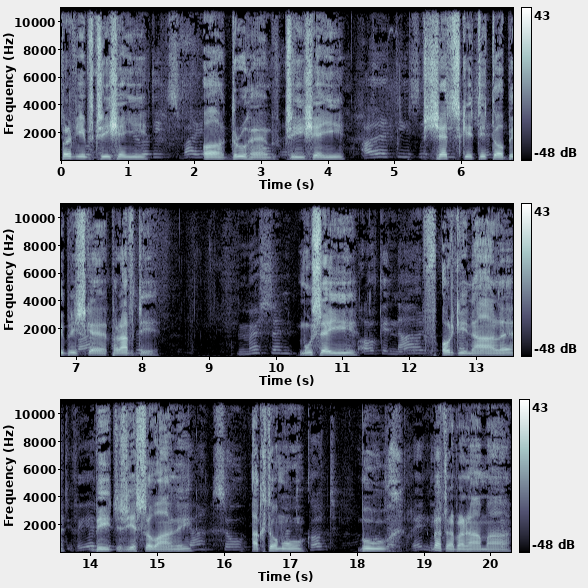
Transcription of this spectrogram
prvním vzkříšení, o druhém vzkříšení, všechny tyto biblické pravdy musí v originále být zjesovány a k tomu Bůh bratra Branhama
